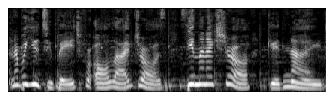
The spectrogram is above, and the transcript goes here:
and our YouTube page for all live draws. See you in the next draw. Good night.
